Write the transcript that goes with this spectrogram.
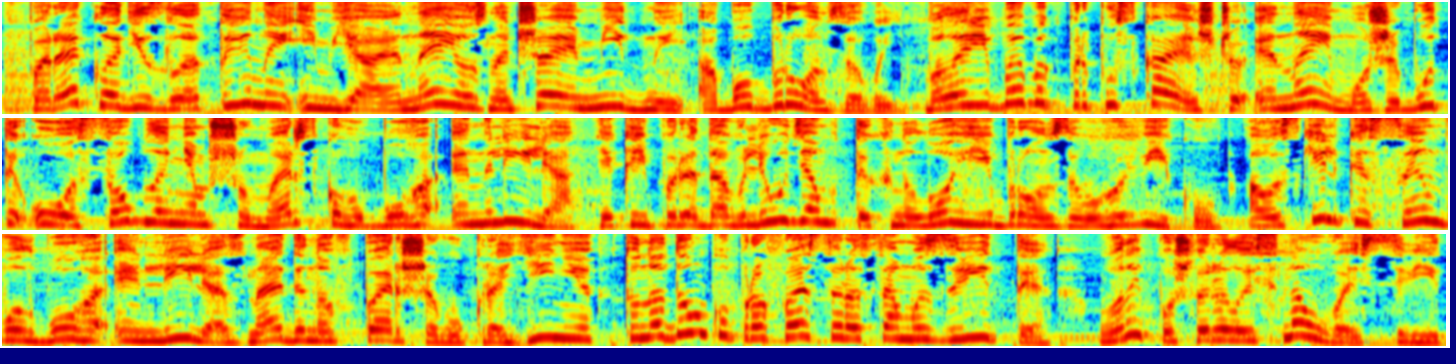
В перекладі з латини ім'я Еней означає мідний або бронзовий. Валерій Бебек припускає, що Еней може бути уособленням шумерського бога Енліля, який передав людям технології бронзового віку. А оскільки символ бога Енліля знайдено вперше в Україні, то на думку професора саме звідти вони поширились на увесь світ.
